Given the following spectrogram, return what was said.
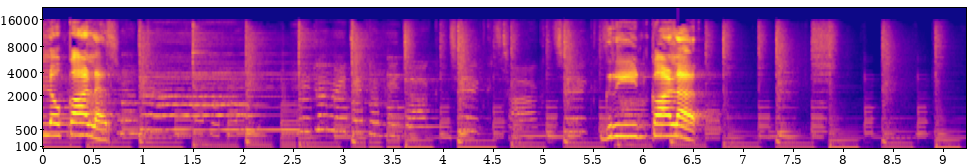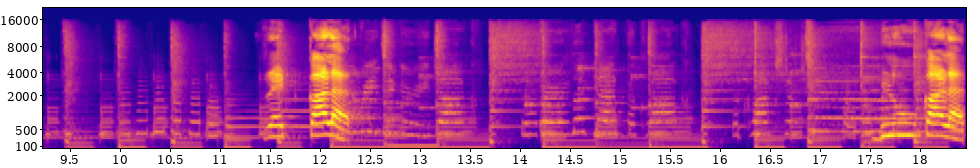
yellow color. Green color. Red color. Blue color.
